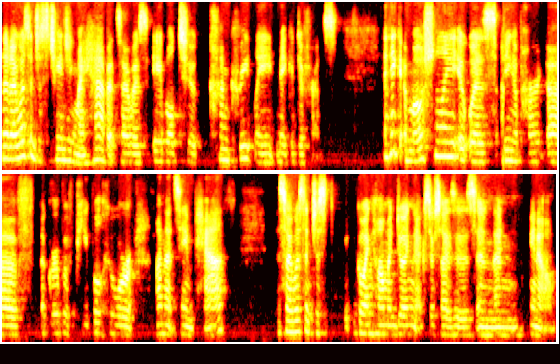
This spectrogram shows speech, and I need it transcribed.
That I wasn't just changing my habits, I was able to concretely make a difference. I think emotionally it was being a part of a group of people who were on that same path. So I wasn't just going home and doing the exercises and then, you know,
